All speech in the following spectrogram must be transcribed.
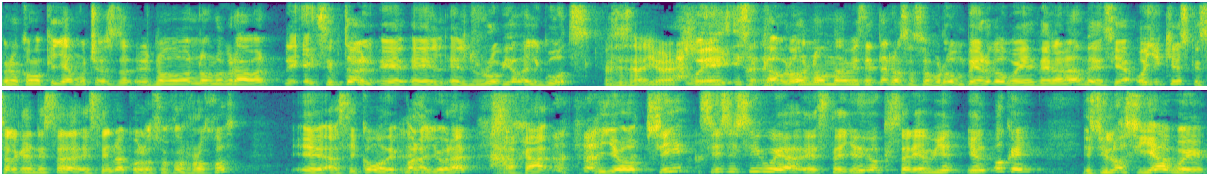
pero como que ya muchos no, no lograban, eh, excepto el, el, rubio, el Goods. Esa de llorar. Güey, ese cabrón, no mames, neta nos asombró un vergo, güey. De la nada me decía, oye, ¿quieres que salga en esta escena con los ojos rojos? Eh, así como de para llorar. Ajá. Y yo, sí, sí, sí, sí, güey. Este, yo digo que estaría bien. Y él, ok. Y sí lo hacía, güey.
